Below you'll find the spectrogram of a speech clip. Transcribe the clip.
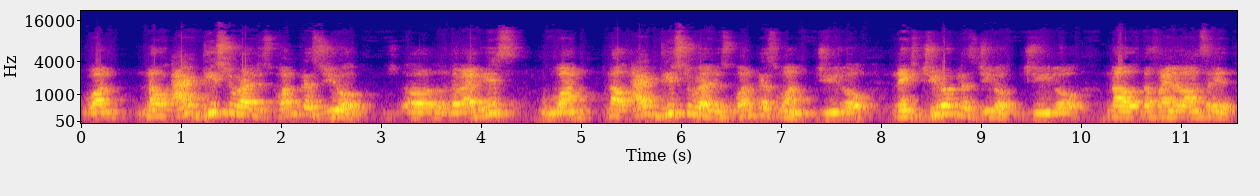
1. Now add these two values, 1 plus 0, uh, the value is 1. Now add these two values, 1 plus 1, 0. Next, 0 plus 0, 0. Now the final answer is,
